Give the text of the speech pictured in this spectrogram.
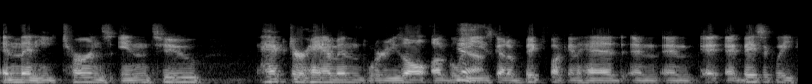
and then he turns into Hector Hammond, where he's all ugly, Yeah. he's got a big fucking head, and and, and basically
